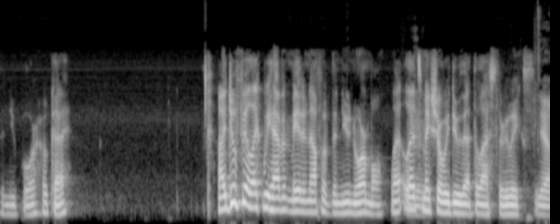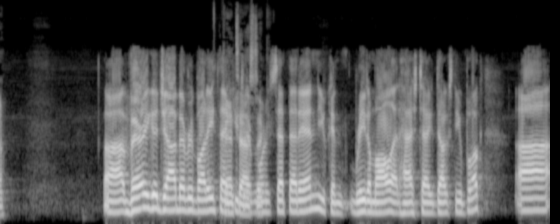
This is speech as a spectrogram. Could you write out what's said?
The new boar. Okay. I do feel like we haven't made enough of the new normal. Let, Mm. let's make sure we do that the last three weeks. Yeah. Uh, very good job, everybody. Thank you to everyone who set that in. You can read them all at hashtag Doug's new book. Uh,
